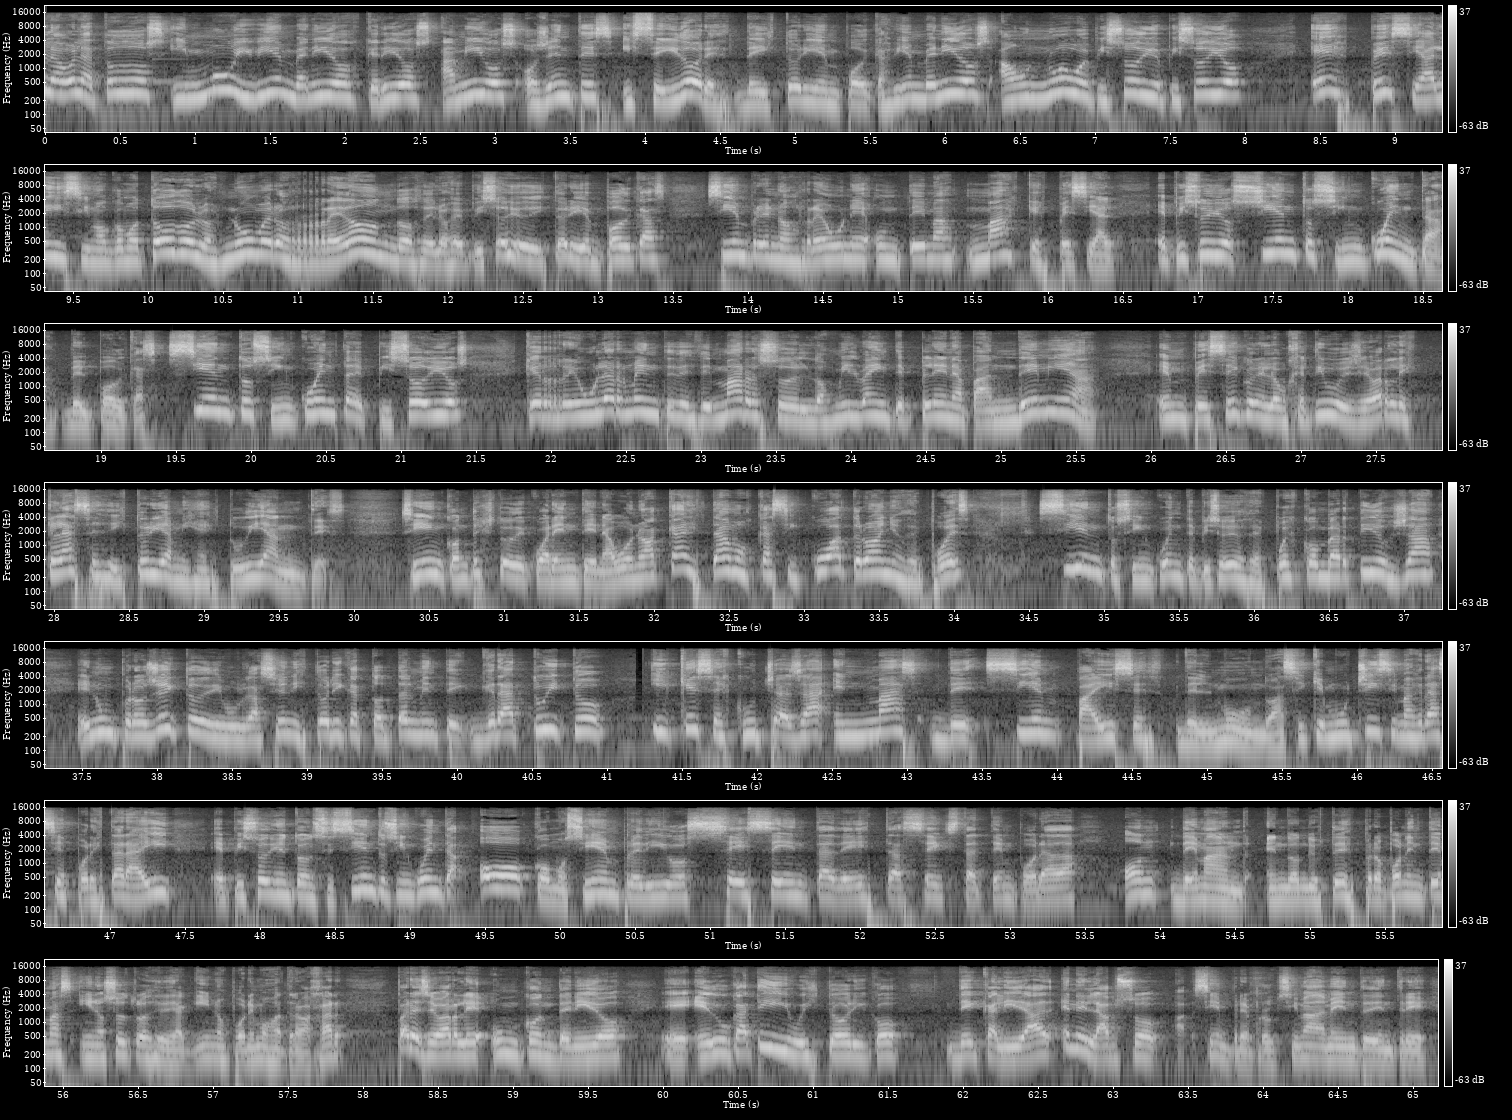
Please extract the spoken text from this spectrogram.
Hola, hola a todos y muy bienvenidos queridos amigos, oyentes y seguidores de Historia en Podcast. Bienvenidos a un nuevo episodio, episodio especialísimo. Como todos los números redondos de los episodios de Historia en Podcast, siempre nos reúne un tema más que especial. Episodio 150 del podcast. 150 episodios que regularmente desde marzo del 2020, plena pandemia, empecé con el objetivo de llevarles clases de historia a mis estudiantes, ¿sí? En contexto de cuarentena. Bueno, acá estamos casi cuatro años después, 150 episodios después, convertidos ya en un proyecto de divulgación histórica totalmente gratuito y que se escucha ya en más de 100 países del mundo. Así que muchísimas gracias por estar ahí. Episodio entonces 150 o como siempre digo 60 de esta sexta temporada on demand, en donde ustedes proponen temas y nosotros desde aquí nos ponemos a trabajar para llevarle un contenido eh, educativo, histórico, de calidad en el lapso ah, siempre aproximadamente de entre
